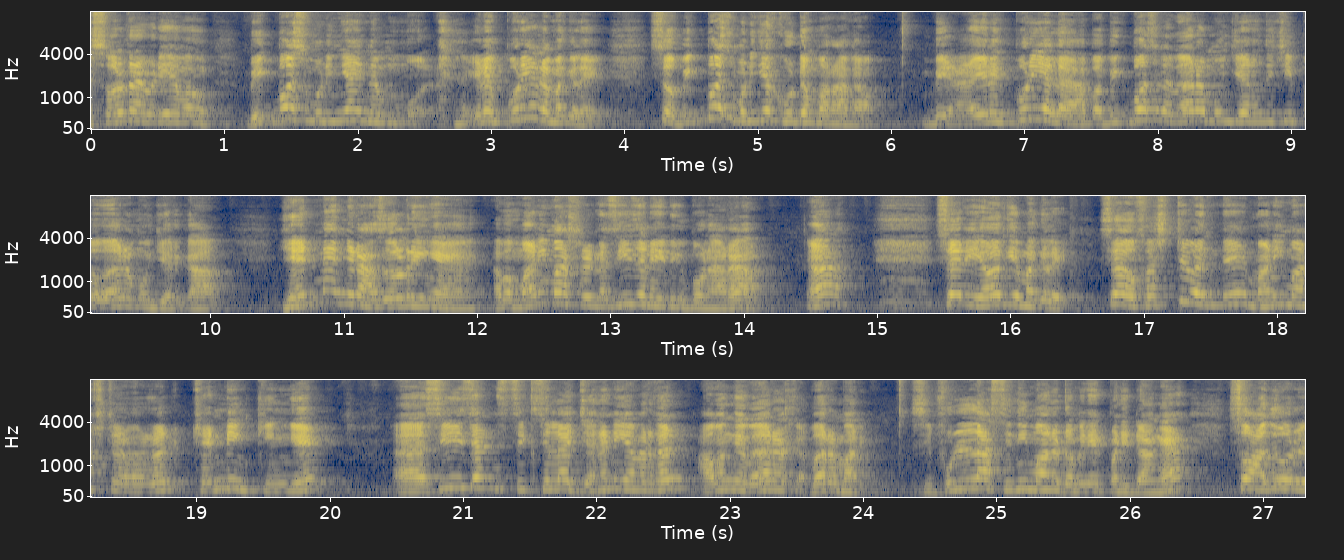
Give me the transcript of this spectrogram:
சொல்கிற சொல்ற விடயம் பிக் பாஸ் முடிஞ்சால் இந்த எனக்கு புரியல மக்களே. ஸோ பிக் பாஸ் முடிஞ்சால் கூட்டம் வராதாம். பி- எனக்கு புரியலை. அப்போ பிக் பாஸில் வேற மூஞ்சி இருந்துச்சு இப்போ வேற மூஞ்சி இருக்கா? என்னங்கடா சொல்கிறீங்க அப்போ மணி மாஸ்டர் என்ன சீசன் எயிட்டுக்கு போனாரா? ஆ? சரி ஓகே மக்களே. ஸோ ஃபஸ்ட்டு வந்து மணி மாஸ்டர் அவர்கள் ட்ரெண்டிங் கிங்கு சீசன் சிக்ஸில் ஜனனி அவர்கள் அவங்க வேற வேற மாதிரி. ஃபுல்லாக சினிமாவில் டொமினேட் பண்ணிட்டாங்க. ஸோ அது ஒரு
